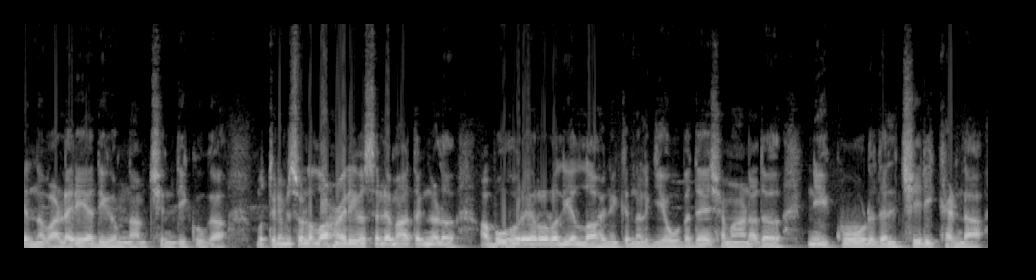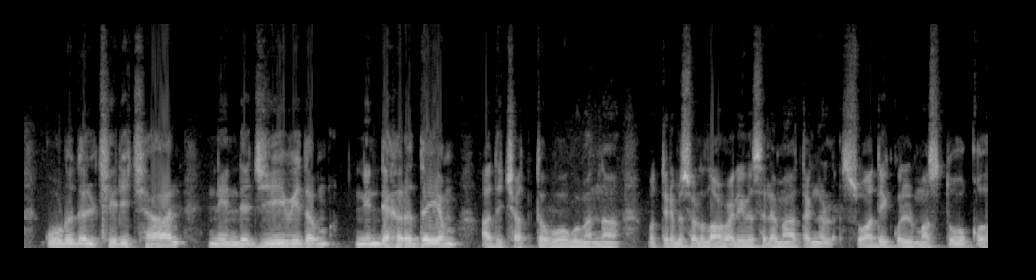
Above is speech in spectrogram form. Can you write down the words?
എന്ന് വളരെയധികം നാം ചിന്തിക്കുക. മുത്തുനബി സല്ലല്ലാഹു അലൈഹി വസല്ലമ തങ്ങൾ അബൂഹുറൈറ അലി അള്ളാഹുനിക്ക് നൽകിയ ഉപദേശമാണത് നീ കൂടുതൽ ചിരിക്കണ്ട. കൂടുതൽ ചിരിച്ചാൽ നിന്റെ ജീവിതം നിന്റെ ഹൃദയം അത് ചത്തുപോകുമെന്ന് മുത്തരബി സല്ലല്ലാഹു അലൈഹി വസല്ലമ തങ്ങൾ സ്വാദിഖുൽ മസ്തൂഖ്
